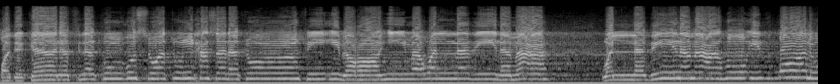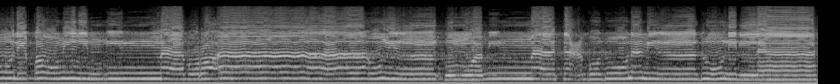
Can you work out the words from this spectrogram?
قد كانت لكم أسوة حسنة في إبراهيم والذين معه والذين معه إذ قالوا لقومهم إنا براء منكم ومما تعبدون من دون الله.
